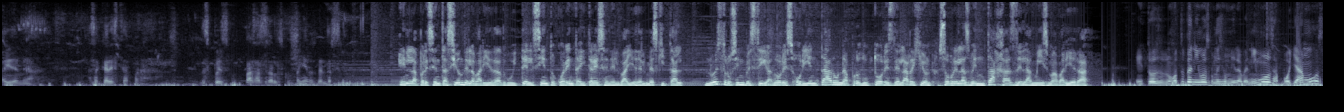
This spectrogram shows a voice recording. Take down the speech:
Ayúdenme a, sacar esta para después pasársela a los compañeros, venderse. En la presentación de la variedad Huitel 143 en el Valle del Mezquital, nuestros investigadores orientaron a productores de la región sobre las ventajas de la misma variedad. Entonces nosotros venimos, como dijo, mira, venimos, apoyamos,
